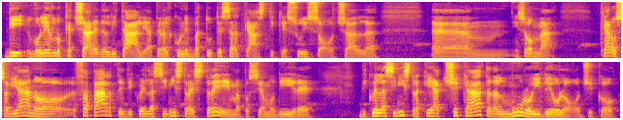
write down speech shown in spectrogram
di volerlo cacciare dall'Italia per alcune battute sarcastiche sui social. Ehm, insomma, caro Saviano, fa parte di quella sinistra estrema, possiamo dire, di quella sinistra che è accecata dal muro ideologico.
